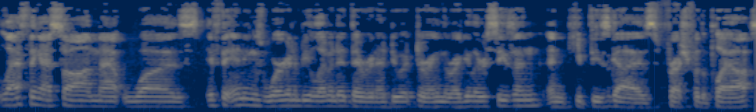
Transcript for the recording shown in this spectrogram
last thing I saw on that was if the innings were going to be limited, they were going to do it during the regular season and keep these guys fresh for the playoffs.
